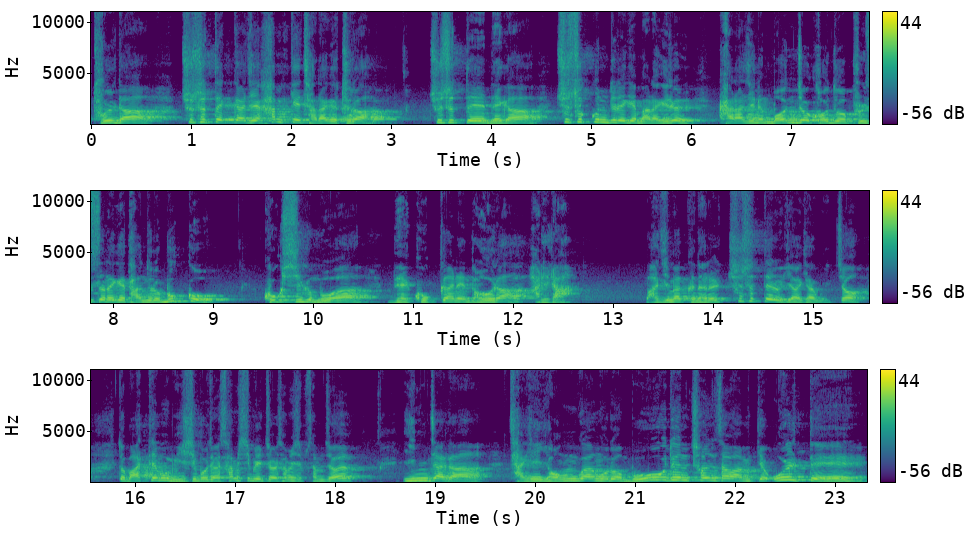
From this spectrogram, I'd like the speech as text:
둘 다 추수 때까지 함께 자라게 두라. 추수 때 내가 추수꾼들에게 말하기를 가라지는 먼저 거두어 불사르게 단으로 묶고 곡식은 모아 내 곡간에 넣으라 하리라. 마지막 그날을 추수 때로 이야기하고 있죠. 또 마태복음 25장 31절 33절 인자가 자기 영광으로 모든 천사와 함께 올 때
